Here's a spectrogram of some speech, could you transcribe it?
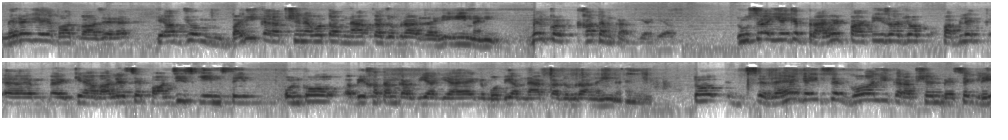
मेरे लिए ये बहुत वाजे है कि अब जो बड़ी करप्शन है वो तो अब नैब का जुमरा रही ही नहीं। बिल्कुल खत्म कर दिया गया। दूसरा ये कि प्राइवेट पार्टीज़ और जो पब्लिक के हवाले से पॉन्जी स्कीम्स थी, उनको अभी खत्म कर दिया गया है कि वो भी अब नैब का जुमरा नहीं रहेंगी। तो रह गई सिर्फ़ वो वाली करप्शन बेसिकली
